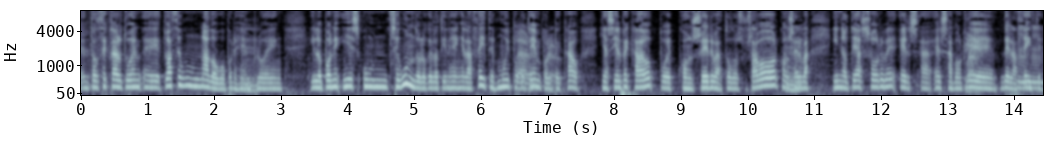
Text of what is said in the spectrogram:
entonces claro, tú, eh, tú haces un adobo, por ejemplo, mm. en, y lo pones y es un segundo lo que lo tienes en el aceite, es muy poco tiempo el pescado. Y así el pescado pues conserva todo su sabor, conserva y no te absorbe el, el sabor del aceite.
